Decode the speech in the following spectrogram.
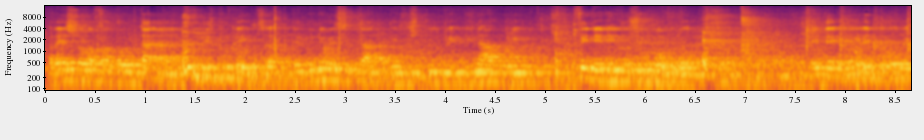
presso la facoltà di giurisprudenza dell'Università degli Studi di Napoli Federico II ed è direttore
